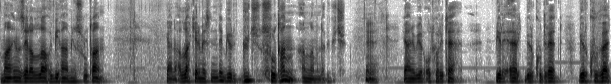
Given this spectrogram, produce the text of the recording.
Ma enzelallahu biha min sultan. Yani Allah kelimesinde bir güç, sultan anlamında bir güç. Evet. Yani bir otorite, bir erk, bir kudret, bir kuvvet.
